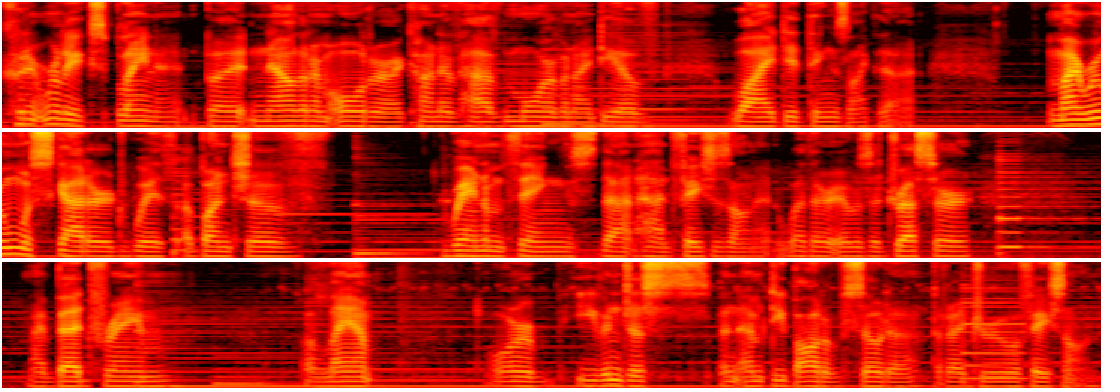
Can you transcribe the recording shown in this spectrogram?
couldn't really explain it, but now that I'm older, I kind of have more of an idea of why I did things like that. My room was scattered with a bunch of random things that had faces on it, whether it was a dresser, my bed frame, a lamp, or even just an empty bottle of soda that I drew a face on.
